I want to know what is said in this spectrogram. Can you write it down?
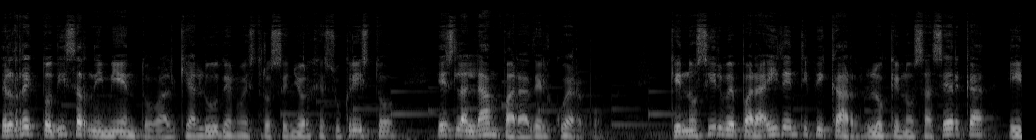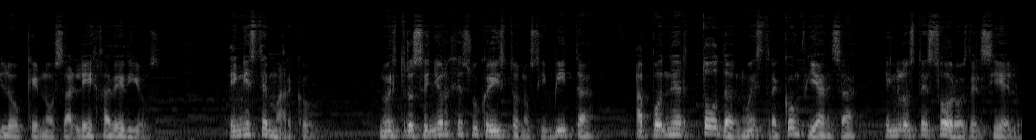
El recto discernimiento al que alude nuestro Señor Jesucristo es la lámpara del cuerpo, que nos sirve para identificar lo que nos acerca y lo que nos aleja de Dios. En este marco, nuestro Señor Jesucristo nos invita a poner toda nuestra confianza en los tesoros del cielo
